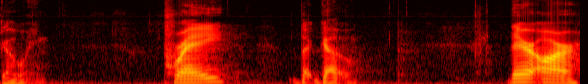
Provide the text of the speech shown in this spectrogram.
going. Pray, but go. There are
